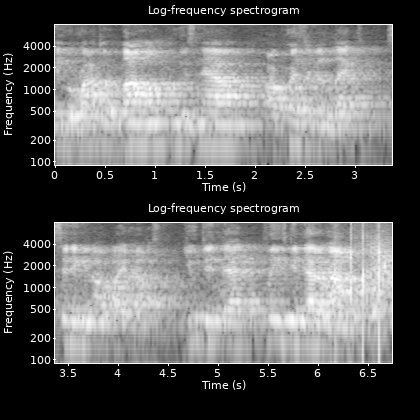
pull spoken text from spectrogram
in Barack Obama, who is now our president-elect sitting in our White House. You did that. Please give that a round of applause.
